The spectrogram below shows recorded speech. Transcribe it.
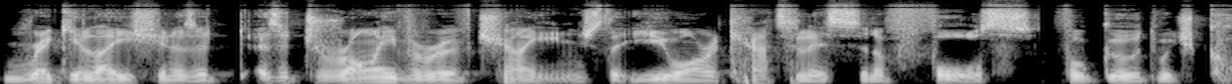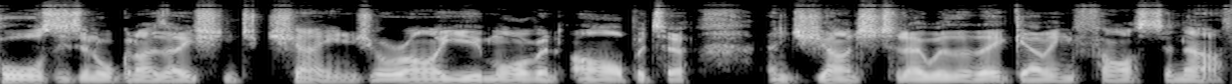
regulation as a as a driver of change that you are a catalyst and a force for good, which causes an organisation to change, or are you more of an arbiter and judge to know whether they're going fast enough?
